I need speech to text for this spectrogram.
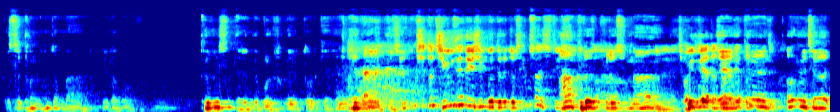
그 슬픈 혼잣말이라고 들으시면 되는데 뭘 소개를 또 이렇게 해드려요, 굳이? 혹시 또 지금 세대이신 분들은 좀 생소할 수도 있어요. 아, 그러, 그러시구나. 네, 저희들이 다 예, 여기는, 거지만. 여기는 제가,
